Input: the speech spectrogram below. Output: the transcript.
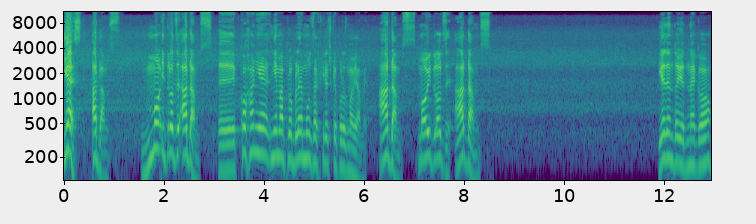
Jest! Adams. Moi drodzy Adams. Yy, kochanie, nie ma problemu, za chwileczkę porozmawiamy. Adams. Moi drodzy, Adams. Jeden do jednego.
